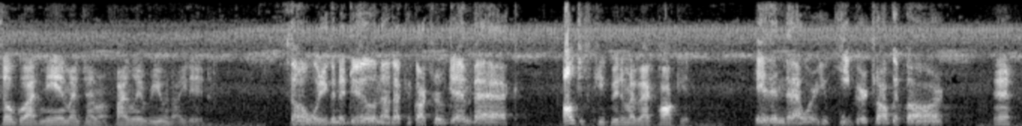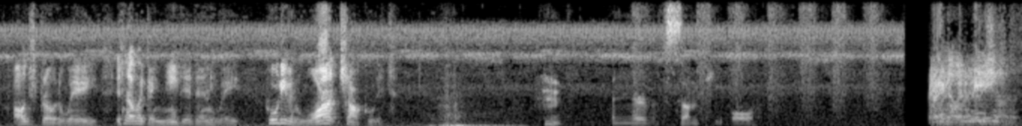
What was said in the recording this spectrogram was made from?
So glad me and my gem are finally reunited. So what are you gonna do now that you got your gem back? I'll just keep it in my back pocket. Isn't that where you keep your chocolate bar? Eh, I'll just throw it away. It's not like I need it anyway. Who would even want chocolate? Hmm. The nerve of some people. Rhino Animation.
